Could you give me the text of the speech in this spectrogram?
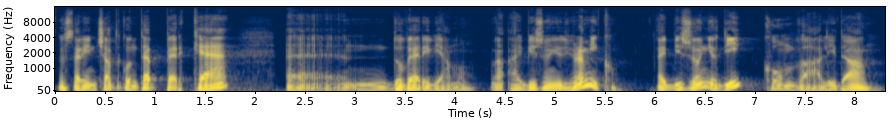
devo stare in chat con te perché eh, dove arriviamo? Hai bisogno di un amico, hai bisogno di convalida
